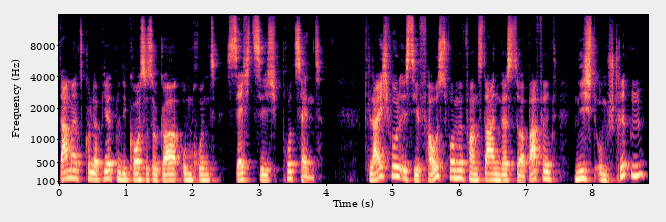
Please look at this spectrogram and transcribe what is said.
Damals kollabierten die Kurse sogar um rund 60% Gleichwohl ist die Faustformel von Star-Investor Buffett nicht umstritten.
